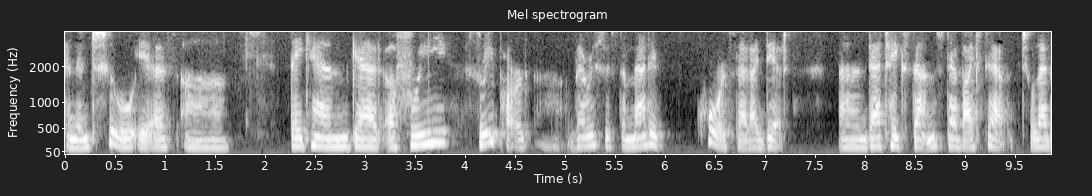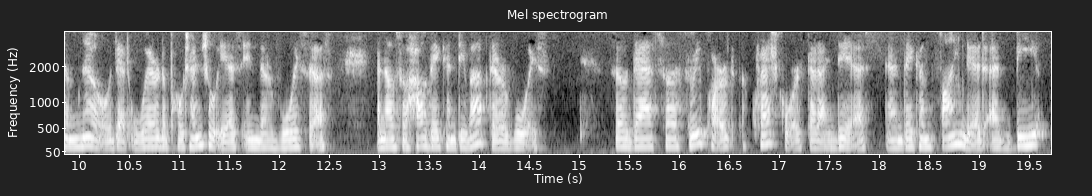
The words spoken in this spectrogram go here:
And then two is uh, they can get a free three-part, uh, very systematic course that I did And that takes them step by step to let them know that where the potential is in their voices and also how they can develop their voice. So that's a three part crash course that I did, and they can find it at bit.ly,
